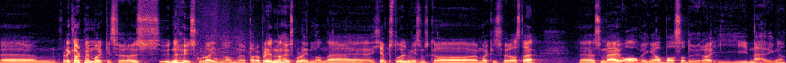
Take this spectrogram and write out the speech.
Um, for det er klart Vi markedsfører oss under Høgskolen Innlandet-paraplyen, men Høgskolen Innlandet er kjempestor. Mye som skal markedsføres der. Så vi er jo avhengig av ambassadører i næringa.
